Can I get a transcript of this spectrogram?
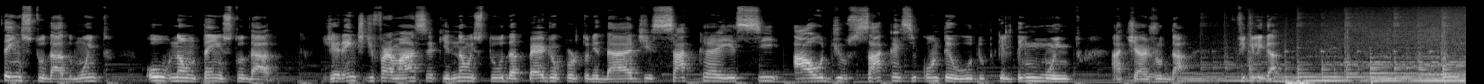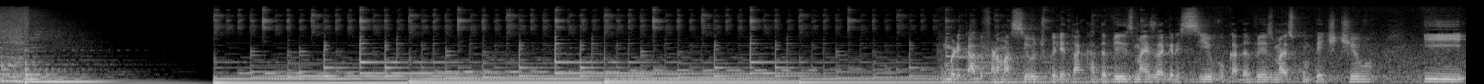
tem estudado muito ou não tem estudado? Gerente de farmácia que não estuda, perde oportunidade, saca esse áudio, saca esse conteúdo, porque ele tem muito a te ajudar. Fique ligado. O mercado farmacêutico ele está cada vez mais agressivo, cada vez mais competitivo e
